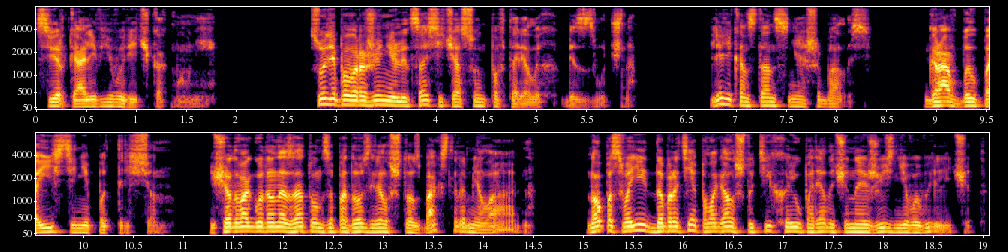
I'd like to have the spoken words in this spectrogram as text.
сверкали в его речи как молнии. Судя по выражению лица, сейчас он повторял их беззвучно. Леди Констанс не ошибалась. Граф был поистине потрясен. Еще два года назад он заподозрил, что с Бакстером не ладно, но по своей доброте полагал, что тихая и упорядоченная жизнь его вылечит.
